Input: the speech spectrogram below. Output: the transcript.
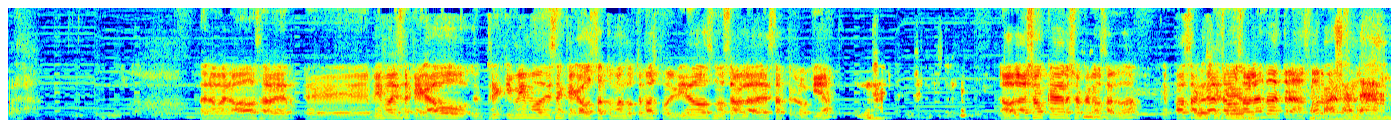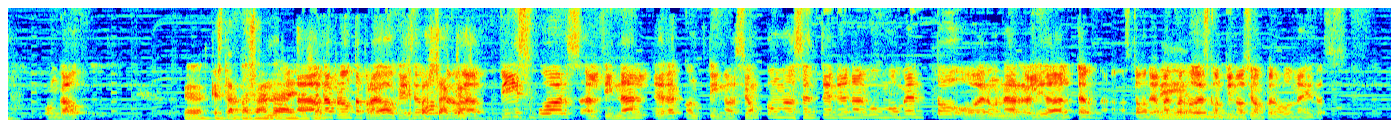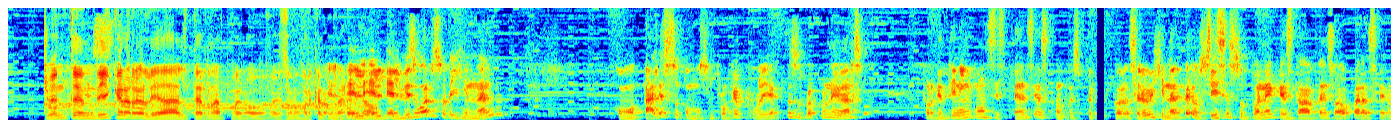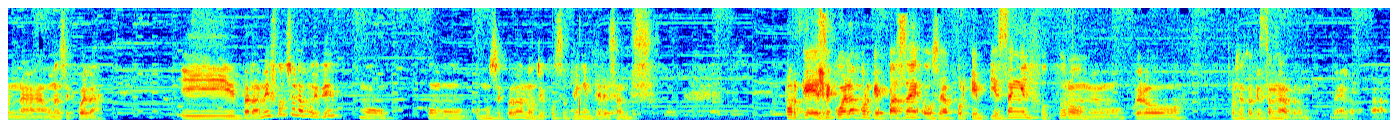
Pero bueno, vamos a ver. Eh, Mimo dice que Gabo, Rick y Mimo dicen que Gabo está tomando temas prohibidos, no se habla de esta trilogía. Hola Shocker, Shocker nos saluda. ¿Qué pasa acá? Estamos hablando de ¿Qué está Transformers pasando? con Gabo. ¿Eh? ¿Qué está pasando? Ah, una pregunta para Gabo, ¿qué ¿Qué dice vos? pasa Pero la Beast Wars al final era continuación como se entendió en algún momento o era una realidad alterna. Hasta donde yo me acuerdo es continuación, pero vos me dirás. Yo entendí que era realidad alterna, pero eso mejor que lo El, aclare. el, el, el Beast Wars original, como tal, es como su propio proyecto, su propio universo, porque tiene inconsistencias con respecto a la serie original, pero sí se supone que estaba pensado para hacer una, una secuela. Y para mí funciona muy bien, como, como, como secuela nos dio cosas bien interesantes. Porque es secuela porque pasa, o sea, porque empieza en el futuro, Memo, pero por cierto que está Megatron. véanlo. Ah.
